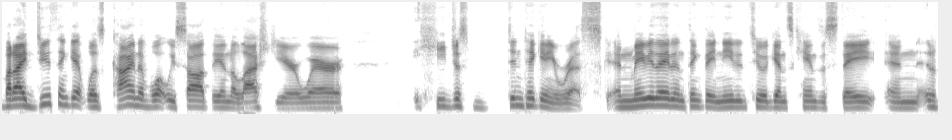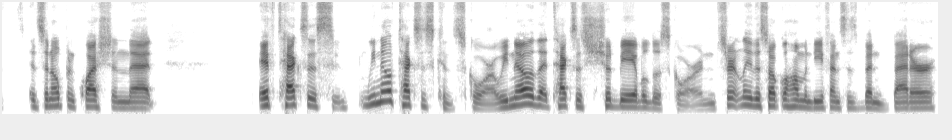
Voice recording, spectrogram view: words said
but I do think it was kind of what we saw at the end of last year where he just didn't take any risk. And maybe they didn't think they needed to against Kansas State. And it's an open question that if Texas, we know Texas can score. We know that Texas should be able to score. And certainly this Oklahoma defense has been better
